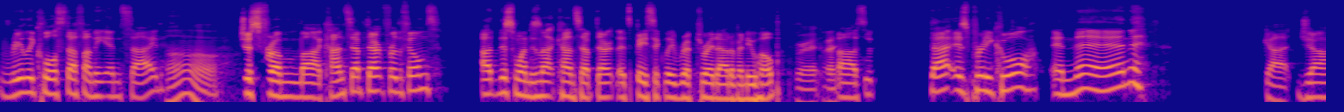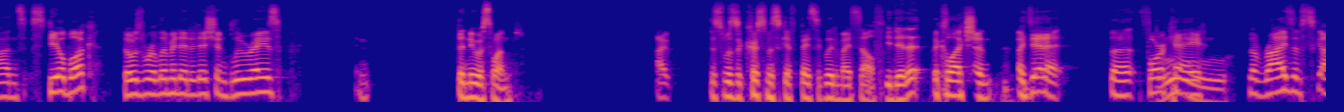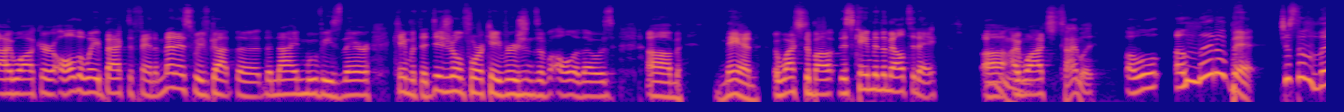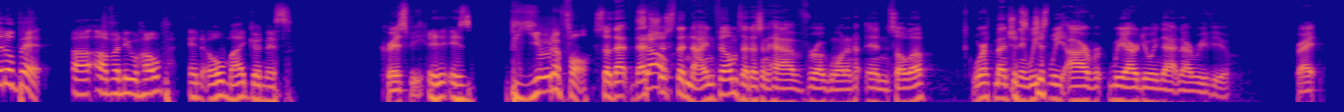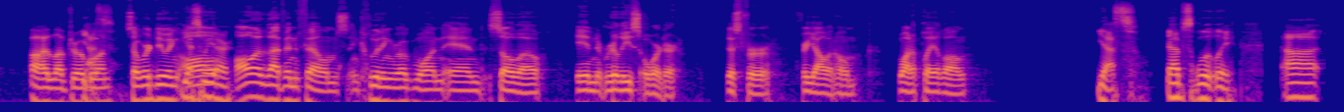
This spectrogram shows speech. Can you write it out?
really cool stuff on the inside, oh, just from uh, concept art for the films. Uh, this one is not concept art. That's basically ripped right out of A New Hope. right. Uh, so that is pretty cool. And then got John's Steelbook. Those were limited edition Blu-rays. And the newest one. This was a Christmas gift basically to myself. You did it. The collection. I did it. The 4K, Ooh. the Rise of Skywalker, all the way back to Phantom Menace. We've got the the nine movies there. Came with the digital 4K versions of all of those. Um, man, I watched about this came in the mail today. Uh, I Hmm, watched timely. a, a little bit, just a little bit uh, of A New Hope, and oh my goodness, Crispy. it is beautiful. So that that's So- just the nine films that doesn't have Rogue One and, and Solo. Worth mentioning, we, just- we are we are doing that in our review, right? Oh, I loved Rogue Yes. One. So we're doing Yes, all we are. all eleven films, including Rogue One and Solo, in release order, just for for y'all at home want to play along. Yes, absolutely. Uh,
